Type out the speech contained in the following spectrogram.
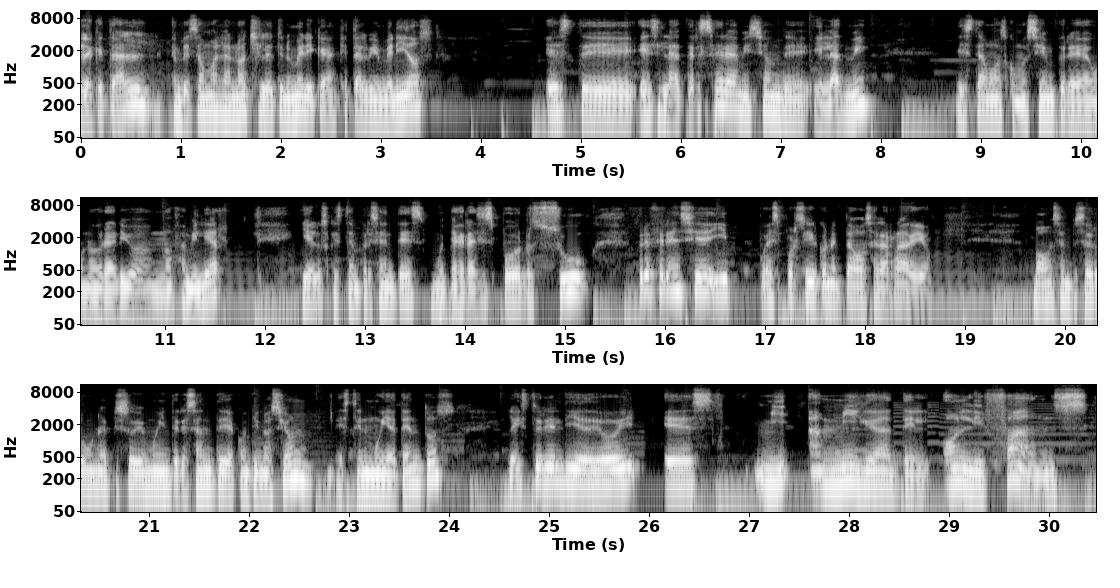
Hola, ¿qué tal? Empezamos la noche Latinoamérica. ¿Qué tal? Bienvenidos. Este es la tercera emisión de El ADMI. Estamos como siempre a un horario no familiar. Y a los que estén presentes, muchas gracias por su preferencia y pues por seguir conectados a la radio. Vamos a empezar un episodio muy interesante a continuación. Estén muy atentos. La historia del día de hoy es mi amiga del OnlyFans.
